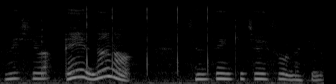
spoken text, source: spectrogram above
酢飯はえなら全然いけちゃいそうだけど。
